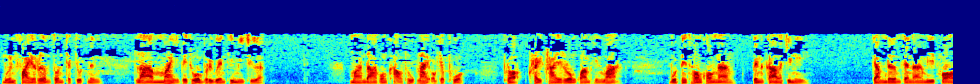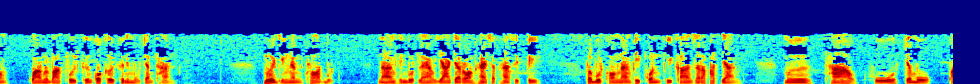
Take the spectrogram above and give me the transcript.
เหมือนไฟเริ่มต้นจากจุดหนึ่ง ลามไหม้ไปทั่วบริเวณที่มีเชื้อ มารดาของเขาถูกไล่ออกจากพวก เพราะใครๆลงความเห็นว่า บุตรในท้องของนางเป็นกาลกินี จำเดิมแต่นางมีท้อง ความลำบากฝืดเคืองก็เกิดขึ้นในหมู่จันทาน เมื่อหญิงนั้นคลอดบุตร นางเห็นบุตรแล้วอยากจะร้องไห้สักห้าสิบปีเพราะบุตรของนางพิกลพิการสารพัดอย่าง มือ เท้า หู จมูก ป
